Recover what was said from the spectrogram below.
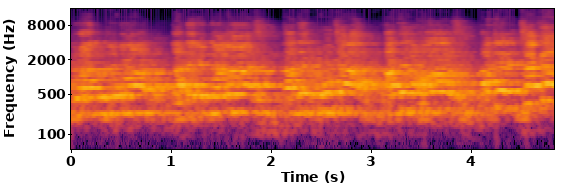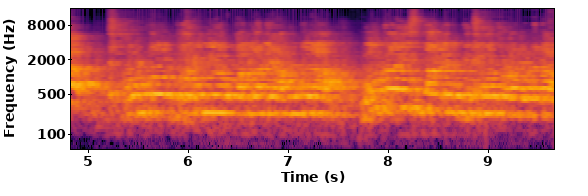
কোরআন তেলাওয়াত তাদের নামাজ, তাদের রোজা, তাদের হজ, তাদের যাকাত। কোনো ধর্মীয় কল্যাণে আসবে না। কোনো ইসলামের বিধিমত হবে না।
